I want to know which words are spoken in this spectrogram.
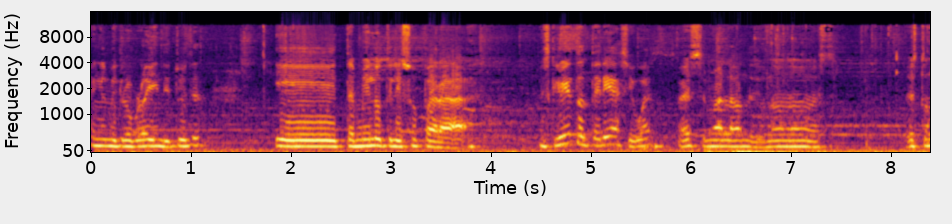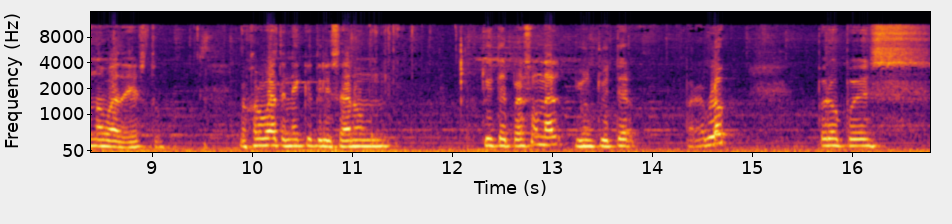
en el microblogging de Twitter. Y también lo utilizo para escribir tonterías igual. A veces más la onda no, no, esto, esto no va de esto mejor voy a tener que utilizar un Twitter personal y un Twitter para blog. Pero pues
